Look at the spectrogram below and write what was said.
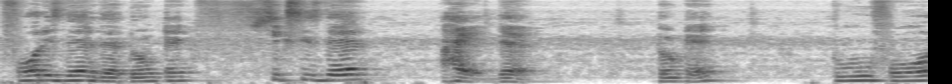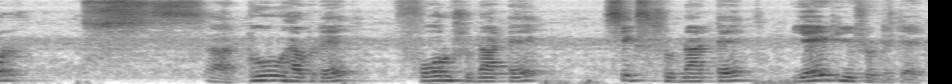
4 is there, there, don't take. 6 is there, hi, there, don't take. 2, 4, uh, 2 have to take. 4 should not take. 6 should not take. 8 you should take.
